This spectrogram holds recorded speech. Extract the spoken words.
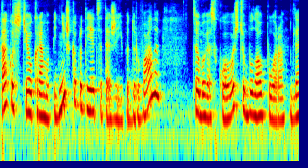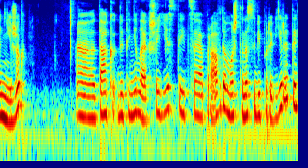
Також ще окремо підніжка продається, теж її подарували. Це обов'язково, щоб була опора для ніжок. Е, так, дитині легше їсти, і це правда, можете на собі перевірити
